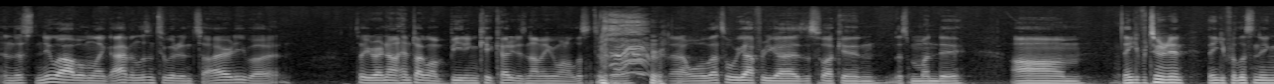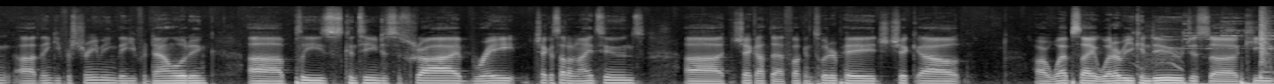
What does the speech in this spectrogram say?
And this new album, like I haven't listened to it in entirety, but I'll tell you right now, him talking about beating Kid Cudi does not make me want to listen to it. Uh, well, that's what we got for you guys this fucking this Monday. Um, thank you for tuning in. Thank you for listening. Uh, thank you for streaming. Thank you for downloading. Uh, please continue to subscribe, rate, check us out on iTunes. Uh, check out that fucking Twitter page. Check out our website. Whatever you can do, just uh, keep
